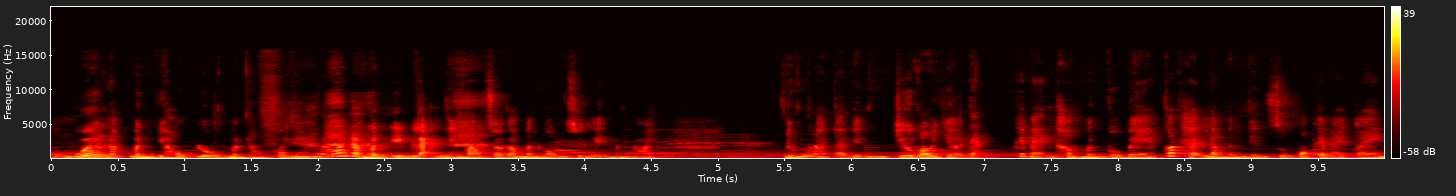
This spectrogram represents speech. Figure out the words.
cũng quê lắm mình giấu luôn mình không có dám nói ra mình im lặng. Nhưng mà sau đó mình ngồi suy nghĩ mình nói đúng là tại vì mình chưa bao giờ đặt cái bản thân mình vô bé. Có thể là mình nhìn xuống một cái bài toán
